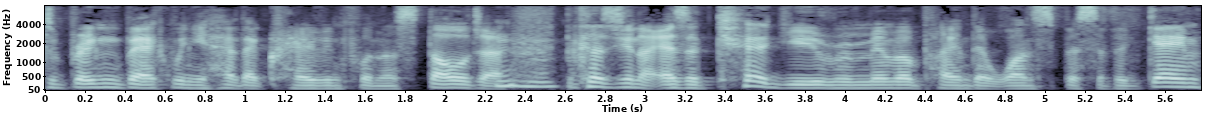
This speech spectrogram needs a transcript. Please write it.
to bring back when you have that craving for nostalgia, Mm-hmm. because you know, as a kid, you remember playing that one specific game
